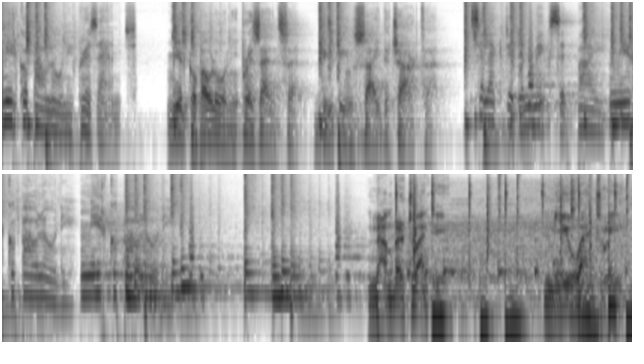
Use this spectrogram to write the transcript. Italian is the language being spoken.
Mirko Paoloni presents. Mirko Paoloni presents Deep Inside the Chart. Selected and mixed by Mirko Paoloni. Mirko Paoloni. Number 20. New entry.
